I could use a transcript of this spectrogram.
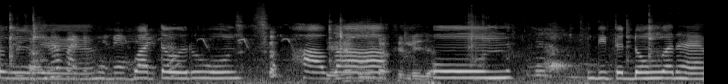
सगळे वातावरण हवा ऊन तिथे डोंगर आहे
